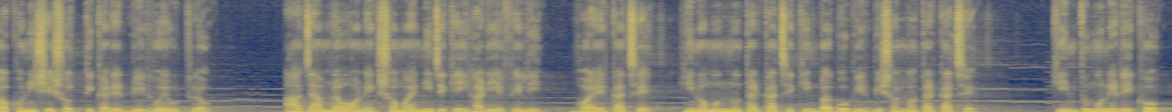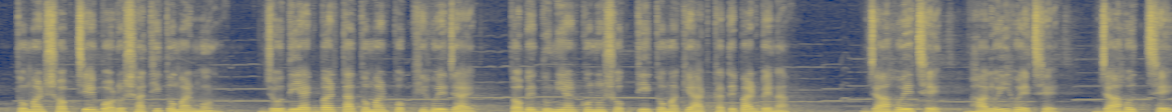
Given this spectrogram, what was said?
তখনই সে সত্যিকারের বীর হয়ে উঠল। আজ আমরাও অনেক সময় নিজেকেই হারিয়ে ফেলি, ভয়ের কাছে, হীনমন্যতার কাছে কিংবা গভীর বিষণ্ণতার কাছে। কিন্তু মনে রেখো, তোমার সবচেয়ে বড় সাথী তোমার মন। যদি একবার তা তোমার পক্ষে হয়ে যায়, তবে দুনিয়ার কোনো শক্তিই তোমাকে আটকাতে পারবে না। যা হয়েছে, ভালোই হয়েছে। যা হচ্ছে,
